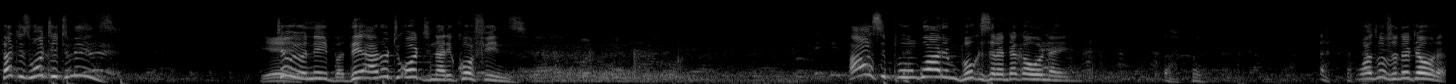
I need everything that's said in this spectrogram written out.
that is what it means. Yes. Tell your neighbor, they are not ordinary coffins. Asi pungu ari mubhokisi randakaona ini. Wanzwa zvandataura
